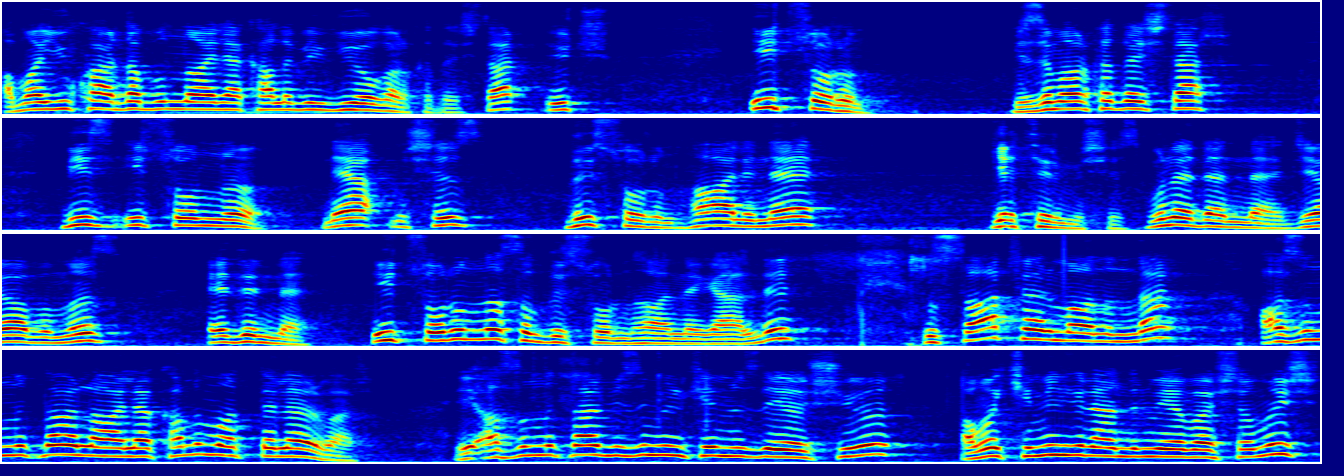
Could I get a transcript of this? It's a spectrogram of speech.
Ama yukarıda bununla alakalı bilgi yok arkadaşlar. 3. İç sorun. Bizim arkadaşlar biz iç sorunu ne yapmışız? Dış sorun haline getirmişiz. Bu nedenle cevabımız Edirne. İç sorun nasıl dış sorun haline geldi? Islahat fermanında azınlıklarla alakalı maddeler var. E, azınlıklar bizim ülkemizde yaşıyor ama kim ilgilendirmeye başlamış?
